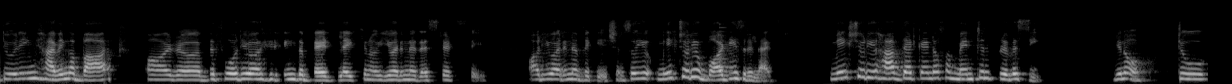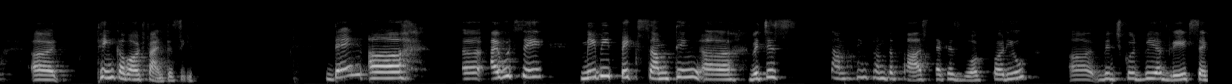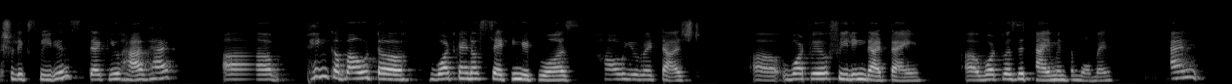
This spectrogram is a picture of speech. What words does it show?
during having a bath, or uh, before you're hitting the bed like you know you're in a rested state or you are in a vacation. So you make sure your body is relaxed. Make sure you have that kind of a mental privacy you know to uh, think about fantasies. Then uh, uh i would say maybe pick something uh, which is something from the past that has worked for you uh, which could be a great sexual experience that you have had. Think about what kind of setting it was how you were touched uh, what we were feeling that time, uh, what was the time in the moment, and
